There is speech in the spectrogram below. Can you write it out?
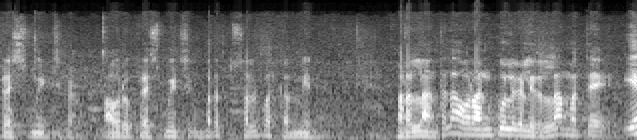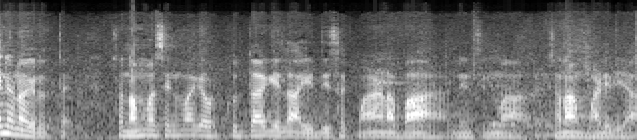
press ಮೀಟ್ಸ್ಗಳು ಅವರು ಪ್ರೆಸ್ ಮೀಟ್ಸ್ಗೆ ಬರೋದು ಸ್ವಲ್ಪ ಕಮ್ಮಿನೇ. ಬರಲ್ಲ ಅಂತಲ್ಲ ಅವ್ರ ಅನುಕೂಲಗಳಿರಲ್ಲ ಮತ್ತು ಏನೇನೋ ಇರುತ್ತೆ. ಸೊ ನಮ್ಮ ಸಿನಿಮಾಗೆ ಅವ್ರು ಖುದ್ದಾಗಿ ಇಲ್ಲ ಐದು ದಿವಸಕ್ಕೆ ಮಾಡೋಣ ಬಾ ನಿನ್ನ ಸಿನಿಮಾ ಚೆನ್ನಾಗಿ ಮಾಡಿದ್ಯಾ?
